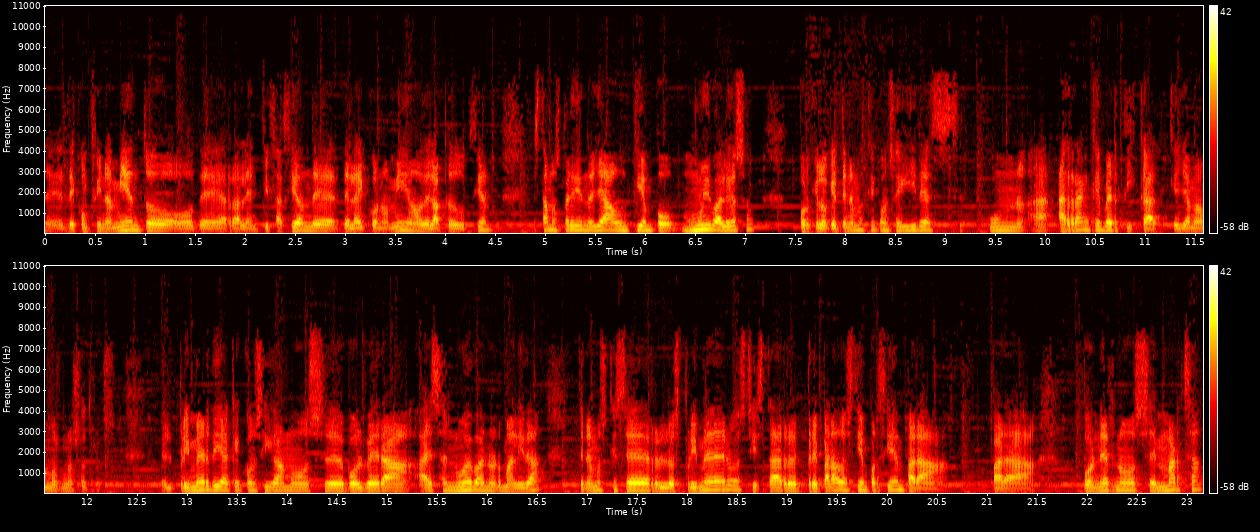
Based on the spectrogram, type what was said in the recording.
eh, de confinamiento o de ralentización de, la economía o de la producción, estamos perdiendo ya un tiempo muy valioso porque lo que tenemos que conseguir es un arranque vertical que llamamos nosotros. El primer día que consigamos volver a, esa nueva normalidad, tenemos que ser los primeros y estar preparados 100% para, para ponernos en marcha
